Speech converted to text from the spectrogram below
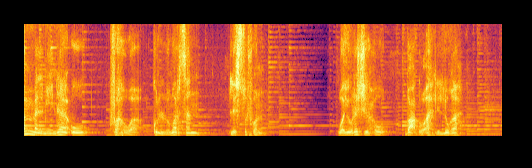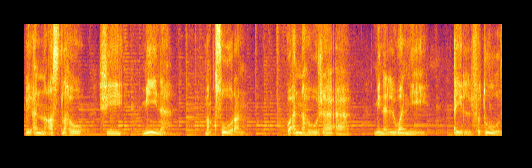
أما الميناء فهو كل مرسى للسفن ويرجح بعض أهل اللغة بأن أصله في مينا مقصورا وأنه جاء من الوني أي الفتور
